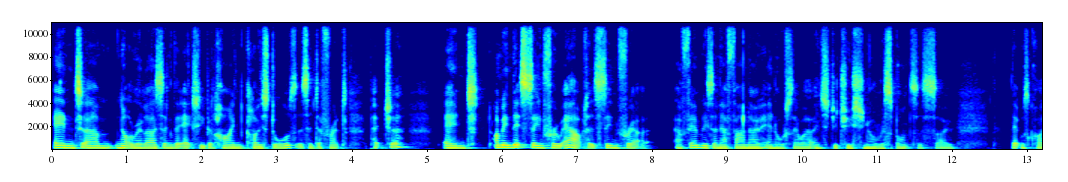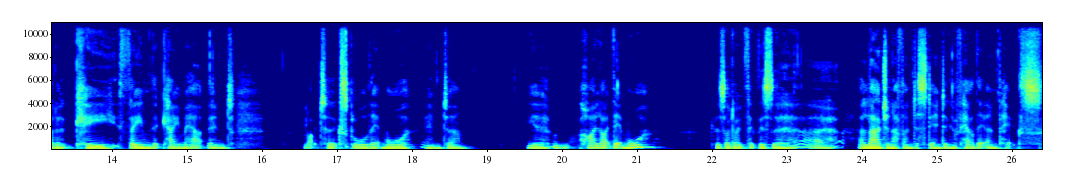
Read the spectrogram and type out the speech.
and um, not realizing that actually behind closed doors is a different picture. And I mean, that's seen throughout. It's seen throughout our families and our whānau and also our institutional responses. So that was quite a key theme that came out, and Like to explore that more and um, yeah, highlight that more because I don't think there's a, a a large enough understanding of how that impacts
